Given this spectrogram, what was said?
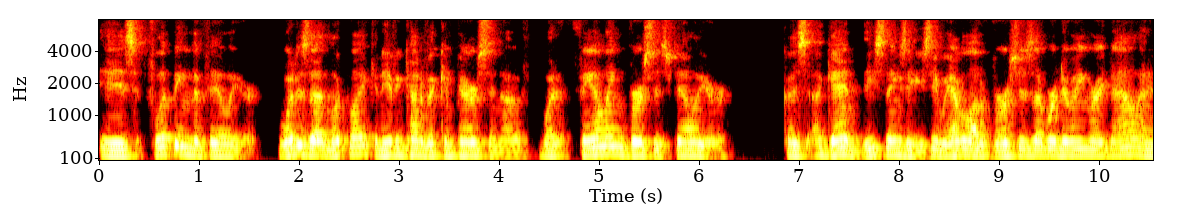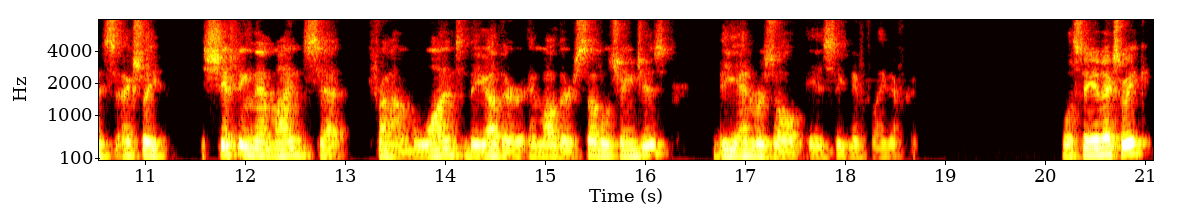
is flipping the failure. What does that look like? And even kind of a comparison of what failing versus failure. Because again, these things that you see, we have a lot of verses that we're doing right now, and it's actually shifting that mindset from one to the other. And while there's subtle changes, the end result is significantly different. We'll see you next week.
